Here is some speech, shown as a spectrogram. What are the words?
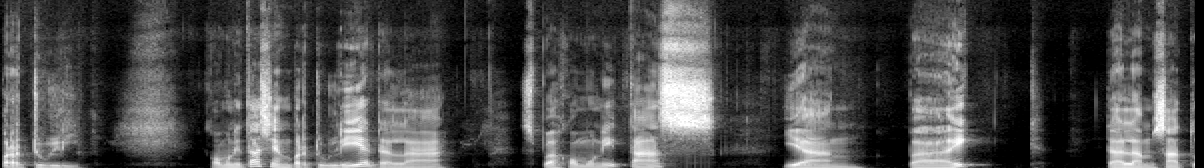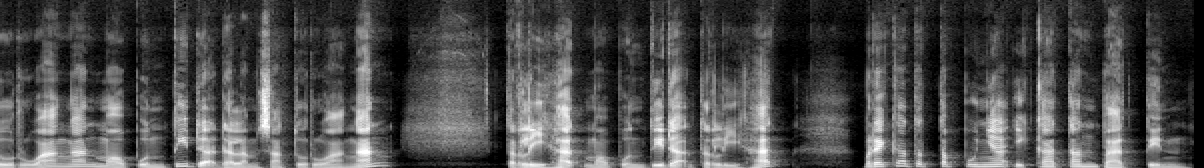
peduli. Komunitas yang peduli adalah sebuah komunitas yang baik dalam satu ruangan maupun tidak dalam satu ruangan, terlihat maupun tidak terlihat, mereka tetap punya ikatan batin.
